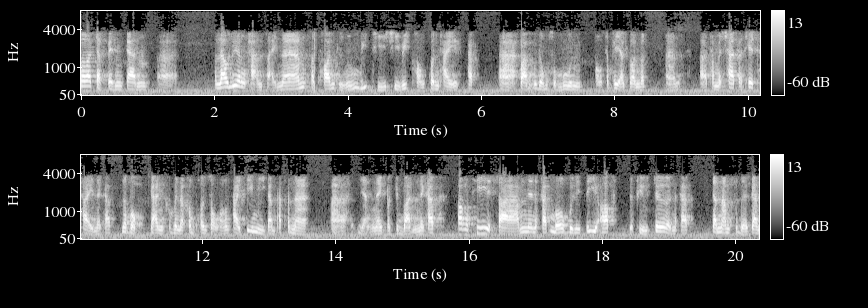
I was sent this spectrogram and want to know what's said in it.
ก็จะเป็นการเล่าเรื่องผ่านสายน้ำสะท้อนถึงวิถีชีวิตของคนไทยครับ ความอุดมสมบูรณ์ของทรัพยากรธรรมชาติประเทศไทยนะครับ ระบบการคมนาคมขนส่งของไทยที่มีการพัฒนาอย่างในปัจจุบันนะครับห้องที่สามเนี่ยนะครับ mobility of the future นะครับจะนำเสนอการ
